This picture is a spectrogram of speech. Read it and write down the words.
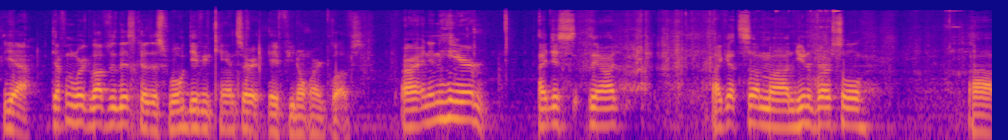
yeah, definitely wear gloves with this because this will give you cancer if you don't wear gloves. All right, and in here, I just you know I, I got some uh, universal. Uh,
